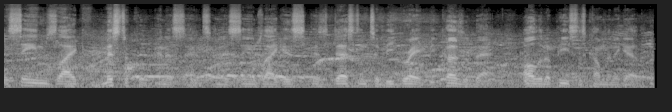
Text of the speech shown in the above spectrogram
it, seems like mystical in a sense. And it seems like it's, it's destined to be great because of that, all of the pieces coming together.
